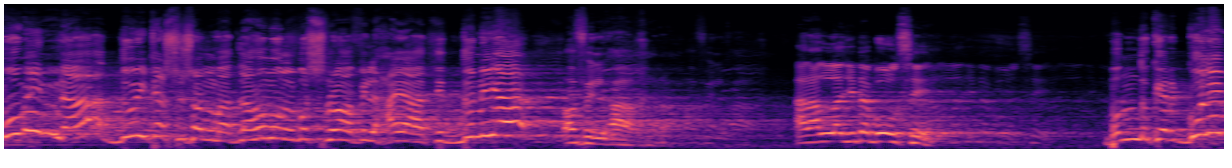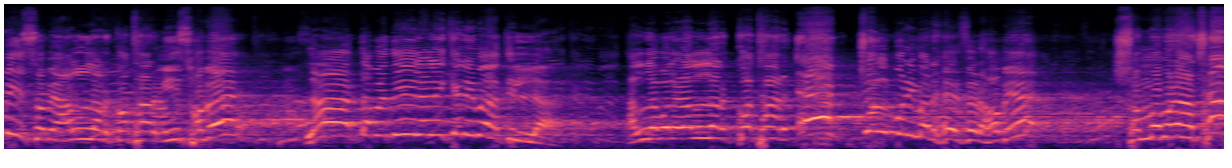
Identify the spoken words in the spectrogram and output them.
মুমিনরা দুইটা সুসংবাদ, লাহুমুল বুশরা ফিল হায়াতিদ দুনিয়া ওয়া ফিল আখিরা। আর আল্লাহ যেটা বলছে, বন্দুকের গুলি মিস হবে, আল্লাহর কথার মিস হবে আল্লাহ বলেন, আল্লাহর কথার এক চুল পরিমাণ হেরফের হবে। সম্ভাবনা আছে?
